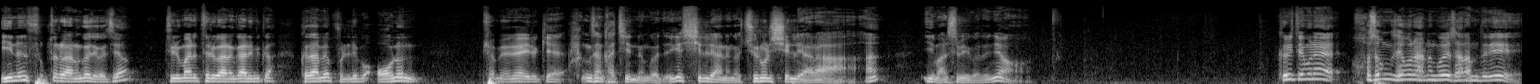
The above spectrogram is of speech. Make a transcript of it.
이는 쑥 들어가는 거죠. 그렇죠? 주님 안에 들어가는 거 아닙니까? 그 다음에 빌리브 온은 표면에 이렇게 항상 같이 있는 거죠. 이게 신뢰하는 거. 주를 신뢰하라. 어? 이 말씀이거든요. 그렇기 때문에 허송세월 하는 거예요, 사람들이.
